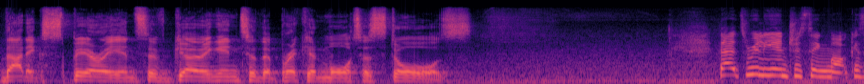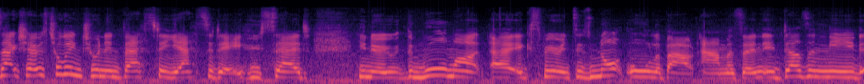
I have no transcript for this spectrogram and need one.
that experience of going into the brick and mortar stores? That's really interesting, Mark, because actually I was talking to an investor yesterday who said, you know, the Walmart uh, experience is not all about Amazon. It doesn't need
